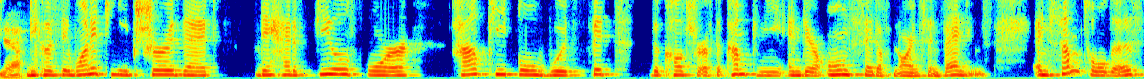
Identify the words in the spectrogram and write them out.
Yeah, because they wanted to make sure that they had a feel for how people would fit the culture of the company and their own set of norms and values. And some told us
